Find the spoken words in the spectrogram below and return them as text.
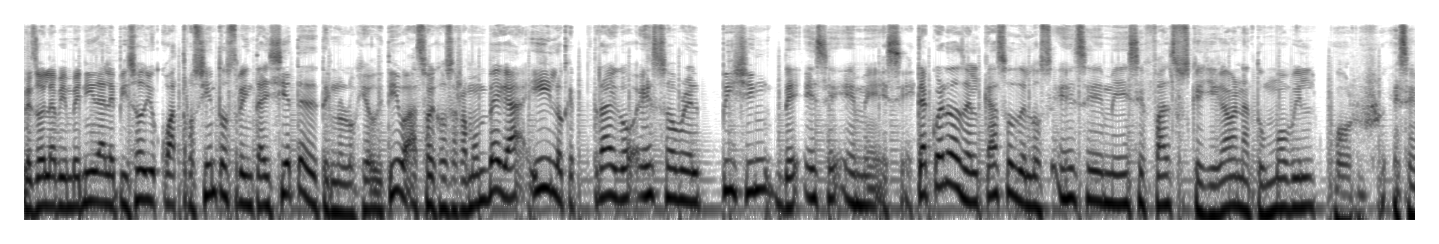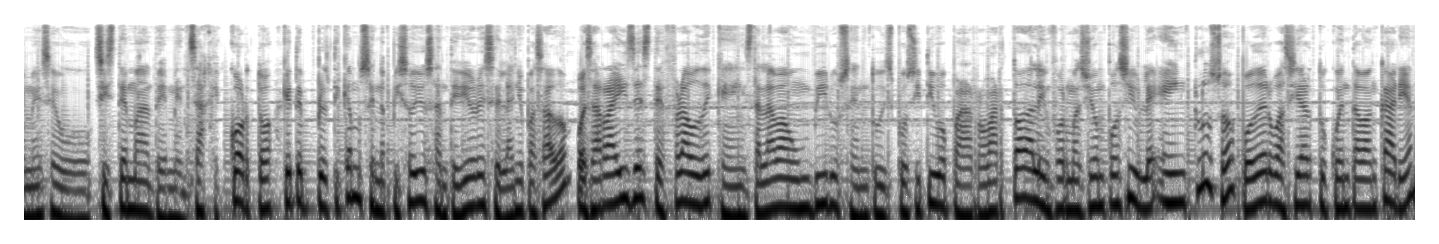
Les doy la bienvenida al episodio 437 de Tecnología Auditiva. Soy José Ramón Vega y lo que traigo es sobre el phishing de SMS. ¿Te acuerdas del caso de los SMS falsos que llegaban a tu móvil por SMS o sistema de mensaje corto que te platicamos en episodios anteriores el año pasado? Pues a raíz de este fraude que instalaba un virus en tu dispositivo para robar toda la información posible e incluso poder vaciar tu cuenta bancaria,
